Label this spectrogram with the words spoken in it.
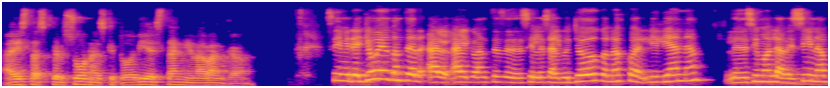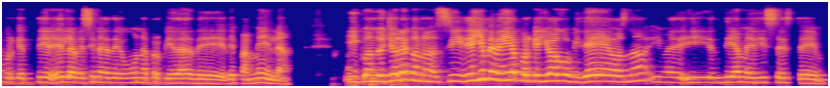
a estas personas que todavía están en la banca? Sí, mire, yo voy a contar algo antes de decirles algo. Yo conozco a Liliana, le decimos la vecina, porque es la vecina de una propiedad de, Pamela. Y cuando yo la conocí, ella me veía porque yo hago videos, ¿no? Y, y, un día me dice, este,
